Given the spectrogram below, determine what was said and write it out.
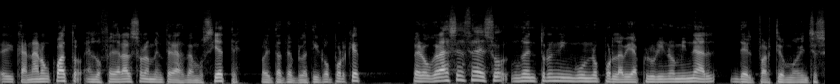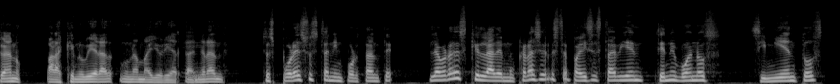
eh, ganaron 4. En lo federal solamente ganamos 7. Ahorita te platico por qué. Pero gracias a eso no entró ninguno por la vía plurinominal del Partido Movimiento Ciudadano, para que no hubiera una mayoría tan grande. Entonces, por eso es tan importante la verdad es que la democracia en este país está bien, tiene buenos cimientos.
